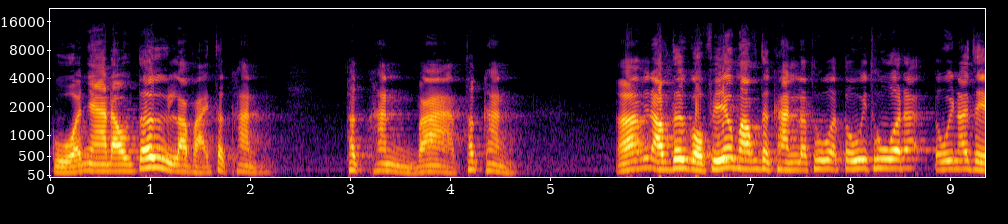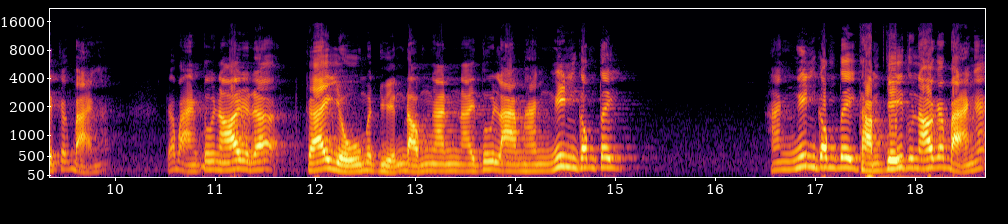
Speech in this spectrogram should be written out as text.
của nhà đầu tư là phải thực hành thực hành và thực hành. À, đầu tư cổ phiếu mà không thực hành là thua tôi thua đó tôi nói thiệt các bạn các bạn tôi nói rồi đó cái vụ mà chuyển động ngành này tôi làm hàng nghìn công ty. Hàng nghìn công ty thậm chí tôi nói các bạn á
